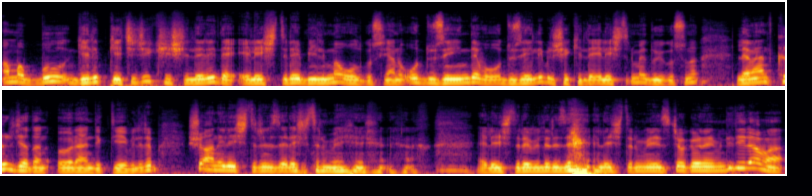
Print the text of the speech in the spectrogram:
ama bu gelip geçici kişileri de eleştirebilme olgusu yani o düzeyinde ve o düzeyli bir şekilde eleştirme duygusunu Levent Kırca'dan öğrendik diyebilirim. Şu an eleştiririz, eleştirmeyi eleştirebiliriz, eleştirmeyiz çok önemli değil ama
